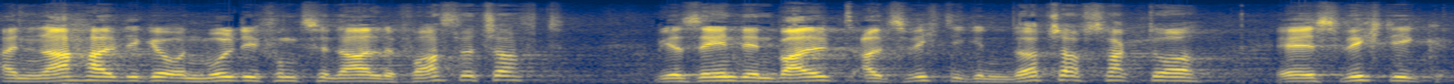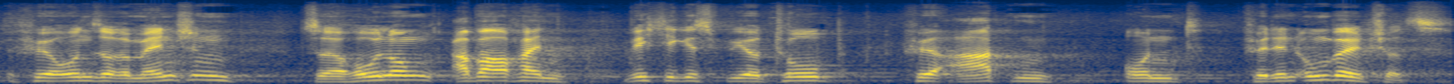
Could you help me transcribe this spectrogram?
eine nachhaltige und multifunktionale Forstwirtschaft. Wir sehen den Wald als wichtigen Wirtschaftsfaktor. Er ist wichtig für unsere Menschen zur Erholung, aber auch ein wichtiges Biotop für Arten und für den Umweltschutz.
